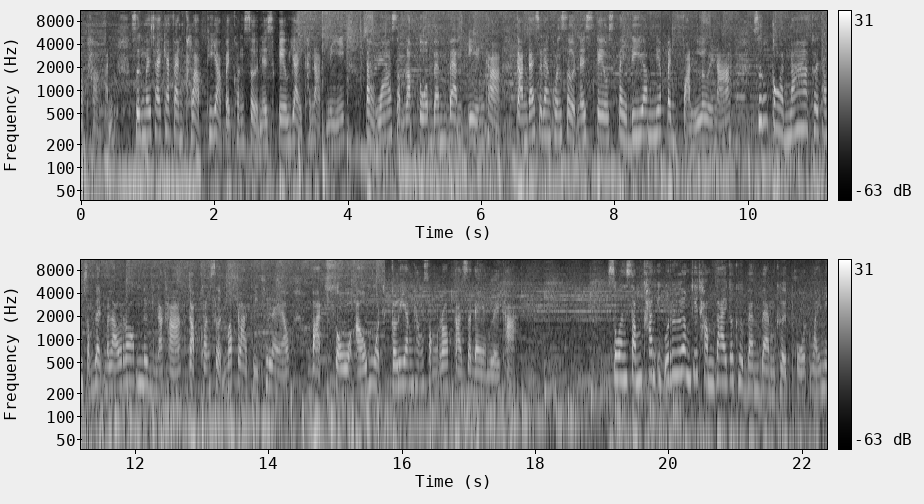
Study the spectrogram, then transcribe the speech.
สถาน ซึ่งไม่ใช่แค่แฟนคลับที่อยากไปคอนเสิร์ตในสเกลใหญ่ขนาดนี้ แต่ว่าสำหรับตัวแบมแบมเองค่ะ การได้แสดงคอนเสิร์ตในสเกลสเตเดียมเนี่ยเป็นฝันเลยนะ ซึ่งก่อนหน้าเคยทำสำเร็จมาแล้วรอบหนึ่งนะคะ กับคอนเสิร์ตเมื่อปลายปีที่แล้ว บัตรโซเอาหมดเกลี้ยงทั้งสองรอบการแสดงเลยค่ะ ส่วนสำคัญอีกเรื่องที่ทำได้ก็คือแบมแบมเคยโพสต์ไว้ใน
